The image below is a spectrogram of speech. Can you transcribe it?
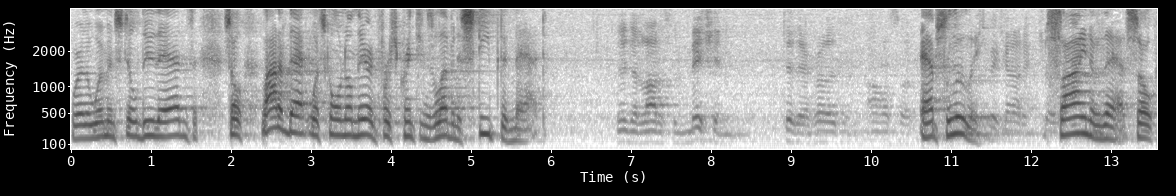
where the women still do that. So- so a lot of that what's going on there in 1 Corinthians 11 is steeped in that. There's a lot of submission to their husband also. absolutely Speak out in church. Sign of that. So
